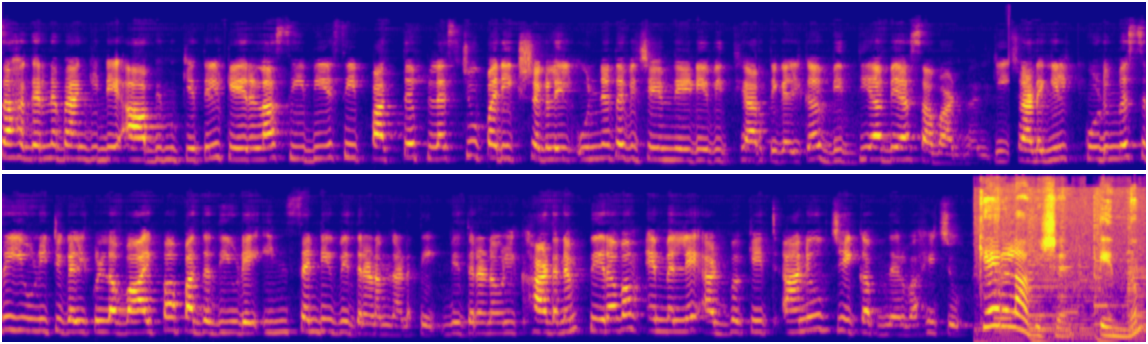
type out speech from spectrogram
സഹകരണ ബാങ്കിന്റെ ആഭിമുഖ്യത്തിൽ Kerala C B S E പത്ത് പ്ലസ് ടു പരീക്ഷകളിൽ ഉന്നത വിജയം നേടിയ വിദ്യാർത്ഥികൾക്ക് വിദ്യാഭ്യാസ അവാർഡ് നൽകി. ചടങ്ങിൽ കുടുംബശ്രീ യൂണിറ്റുകൾക്കുള്ള വായ്പാ പദ്ധതിയുടെ ഇൻസെന്റീവ് വിതരണം നടത്തി. വിതരണോദ്ഘാടനം Piravom M L A advocate Anoop Jacob നിർവഹിച്ചു. കേരള വിഷൻ എന്നും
